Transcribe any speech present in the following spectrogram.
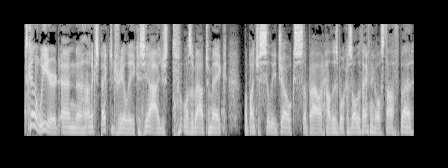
It's kind of weird and uh, unexpected, really, because, yeah, I just was about to make a bunch of silly jokes about how this book has all the technical stuff, but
